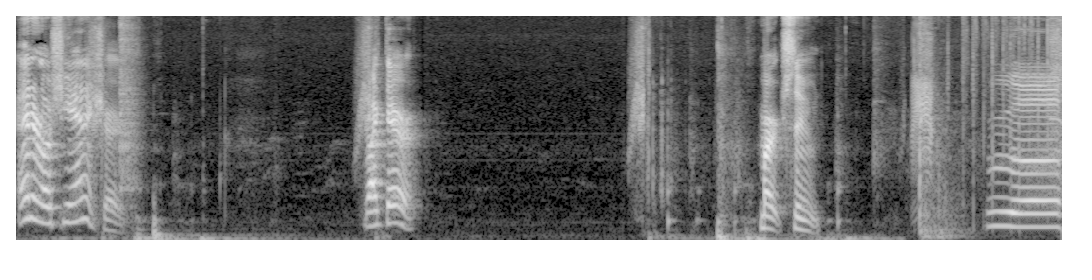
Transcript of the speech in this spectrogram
And an Oceanic shirt. Right there. Merch soon. Uh,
